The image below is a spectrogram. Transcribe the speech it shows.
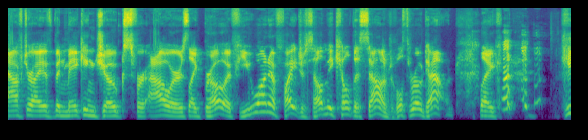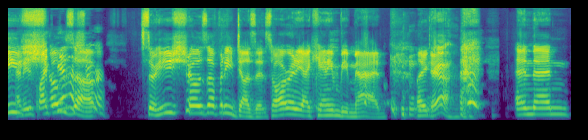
after i have been making jokes for hours like bro if you want to fight just help me kill the sound we'll throw down like he he's shows like, yeah, up sure. So he shows up and he does it. So already I can't even be mad. Like Yeah. and then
